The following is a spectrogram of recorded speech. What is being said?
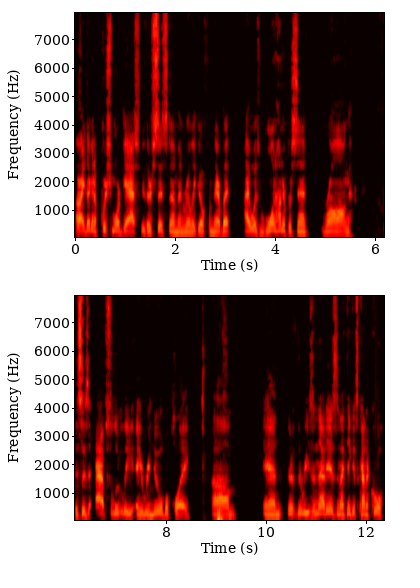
all right, they're going to push more gas through their system and really go from there. But I was 100% wrong. This is absolutely a renewable play. Um, and the, the reason that is, and I think it's kind of cool,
